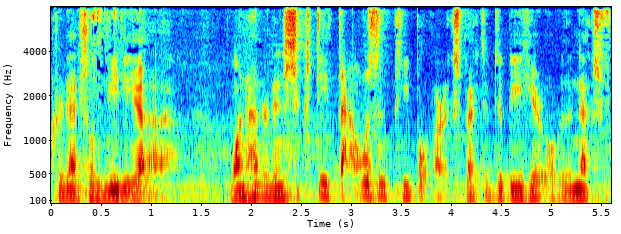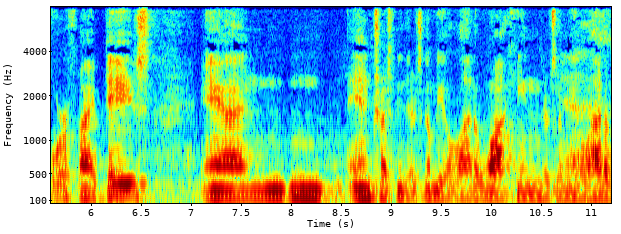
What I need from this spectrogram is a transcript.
credentialed media. 160,000 people are expected to be here over the next four or five days. And, and trust me, there's going to be a lot of walking, there's going to be a lot of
